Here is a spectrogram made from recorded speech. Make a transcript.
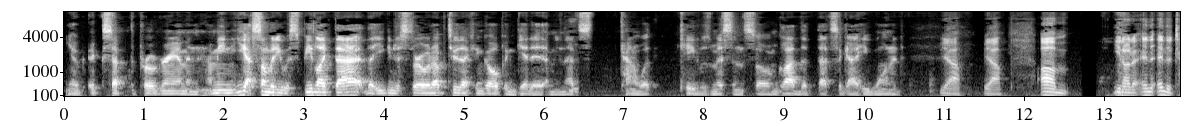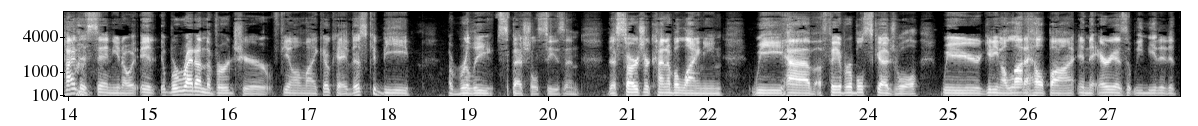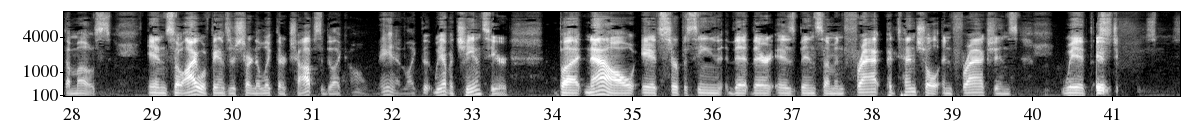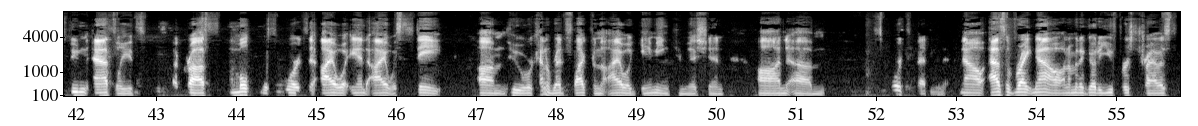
you know, accept the program. And I mean, you got somebody with speed like that that you can just throw it up to that can go up and get it. I mean, that's kind of what Cade was missing. So I'm glad that that's the guy he wanted. Yeah, yeah. Um, you know, and, and to tie this in, you know, it, it, we're right on the verge here, feeling like, okay, this could be a really special season. The stars are kind of aligning. We have a favorable schedule. We're getting a lot of help on in the areas that we needed it the most. And so Iowa fans are starting to lick their chops and be like, oh man, like we have a chance here. But now it's surfacing that there has been some infra- potential infractions with student athletes across multiple sports at Iowa and Iowa State um, who were kind of red flagged from the Iowa Gaming Commission on um, sports betting. Now, as of right now, and I'm going to go to you first, Travis.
